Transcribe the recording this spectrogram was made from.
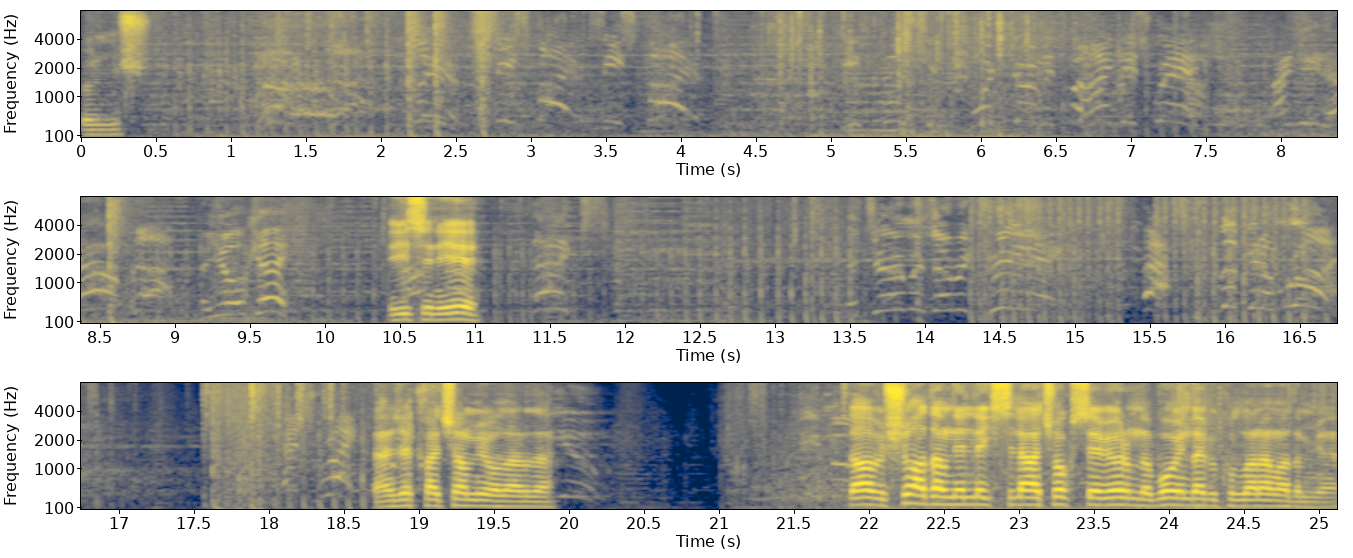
Ölmüş. Cease fire! Bence kaçamıyorlar da. İşte Abi şu adamın elindeki silahı çok seviyorum da bu oyunda bir kullanamadım ya.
